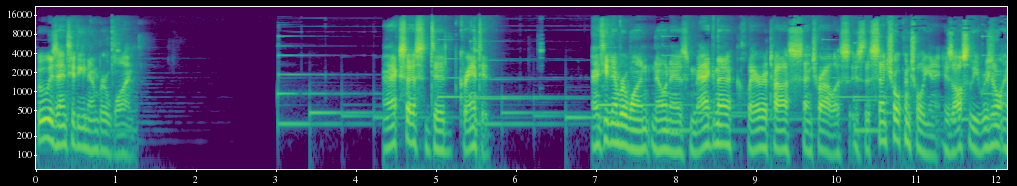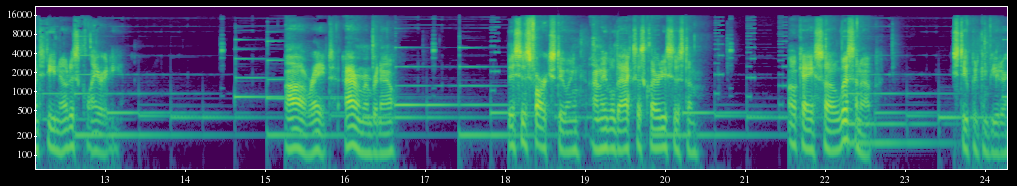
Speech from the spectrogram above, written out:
Who is entity number one? Access did granted. Entity number one, known as Magna Claritas Centralis, is the central control unit, is also the original entity known as Clarity. Ah, right. I remember now. This is Fark's doing. I'm able to access Clarity system. Okay, so listen up. Stupid computer.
